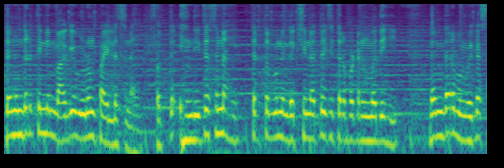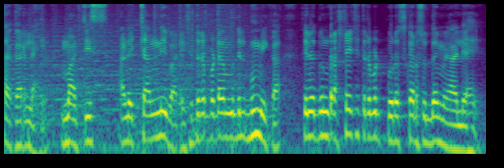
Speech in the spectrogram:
त्यानंतर तिने मागे वळून पाहिलंच नाही. फक्त हिंदीतच नाही तर तबुने दक्षिणात्य चित्रपटांमध्येही दमदार भूमिका साकारल्या आहेत माचिस आणि चांदनी बार या चित्रपटांमधील भूमिका तिला दोन राष्ट्रीय चित्रपट पुरस्कारसुद्धा मिळाले आहे.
